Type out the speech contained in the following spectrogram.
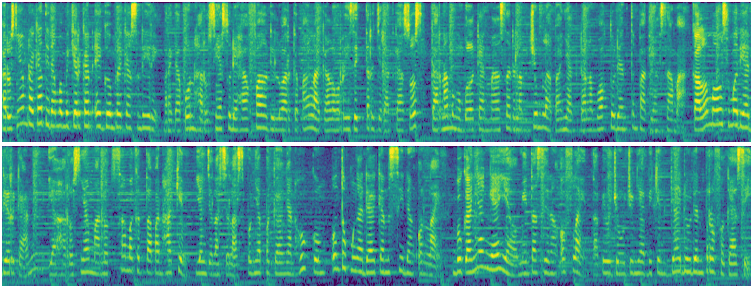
Harusnya mereka tidak memikirkan ego mereka sendiri. Mereka pun harusnya sudah hafal di luar kepala kalau Rizik terjerat kasus karena mengumpulkan masa dalam jumlah banyak dalam waktu dan tempat yang sama. Kalau mau semua dihadirkan, ya harusnya manut sama ketetapan hakim yang jelas-jelas punya pegangan hukum untuk mengadakan sidang online. Bukannya ngeyel minta sidang offline, tapi ujung-ujungnya bikin gaduh dan provokasi.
